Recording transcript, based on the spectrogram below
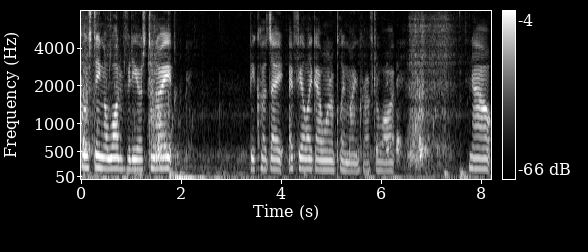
posting a lot of videos tonight because I, I feel like I want to play Minecraft a lot. Now,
